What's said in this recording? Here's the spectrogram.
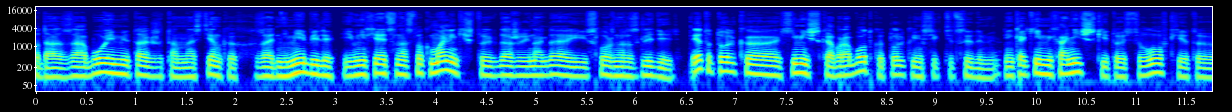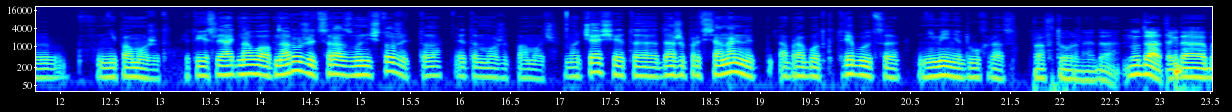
под, за обоями также, там на стенках задней мебели. И у них яйца настолько маленькие, что их даже иногда и сложно разглядеть. Это только химическая обработка, только инсектицидами. Никакие механические, то есть уловки, это не поможет. Это если одного обнаружить, сразу уничтожить, то это может помочь. Но чаще это даже профессиональная обработка требуется не менее двух раз. Повторная, да. Ну да, тогда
